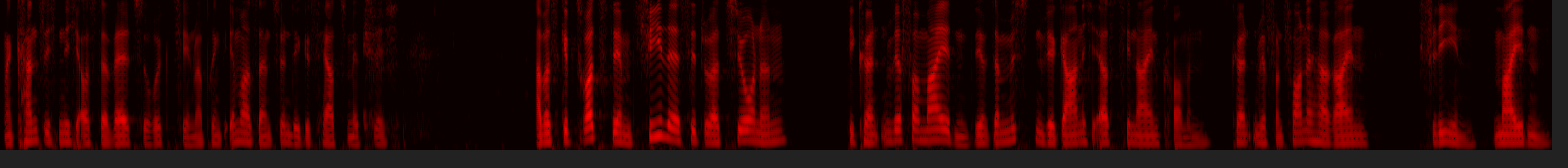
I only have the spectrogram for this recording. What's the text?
Man kann sich nicht aus der Welt zurückziehen. Man bringt immer sein sündiges Herz mit sich. Aber es gibt trotzdem viele Situationen, die könnten wir vermeiden. Da müssten wir gar nicht erst hineinkommen. Könnten wir von vornherein fliehen, meiden.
